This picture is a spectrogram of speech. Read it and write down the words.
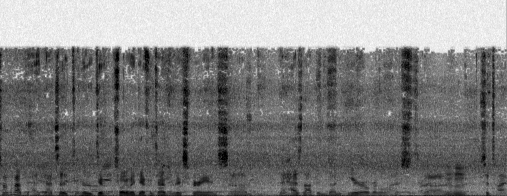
Talk about that. That's a, a diff- sort of a different type of experience um, that has not been done here over the last uh, mm-hmm. since I,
